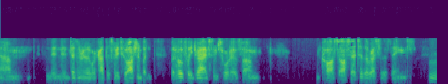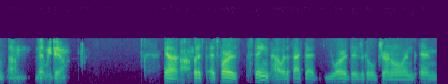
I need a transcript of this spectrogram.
um it, it doesn't really work out this way too often but but hopefully drive some sort of um cost offset to the rest of the things Hmm. um, that we do. Yeah, Um, but as as far as staying power, the fact that you are a digital journal and and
